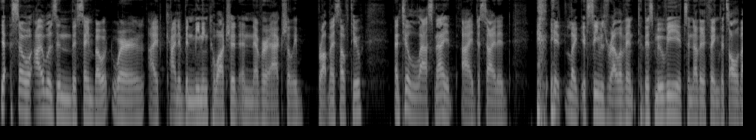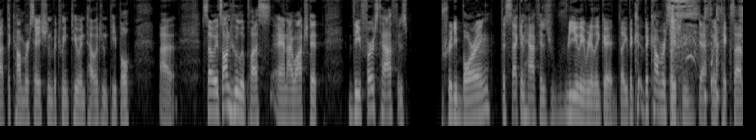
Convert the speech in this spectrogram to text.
Yeah, so I was in the same boat where I'd kind of been meaning to watch it and never actually brought myself to. Until last night I decided it like it seems relevant to this movie. It's another thing that's all about the conversation between two intelligent people. Uh, so it's on Hulu Plus and I watched it. The first half is pretty boring. The second half is really really good. Like the the conversation definitely picks up.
